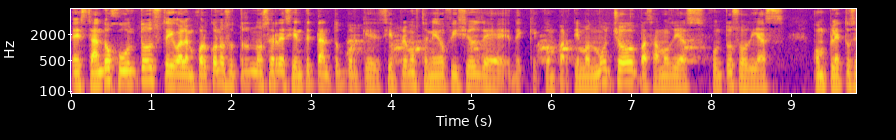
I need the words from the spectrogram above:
estando juntos, te digo, a lo mejor con nosotros no se resiente tanto porque siempre hemos tenido oficios de, de que compartimos mucho, pasamos días juntos o días completos,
